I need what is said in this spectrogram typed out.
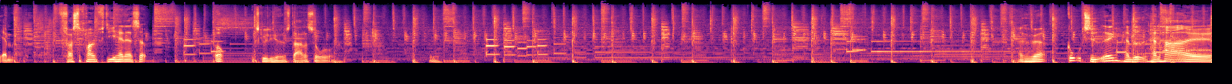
Jamen, først og fremmest, fordi han er så... Åh, oh, nu skal vi lige høre, starter soloen. Okay. Man kan høre, god tid, ikke? Han ved, han har, øh,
